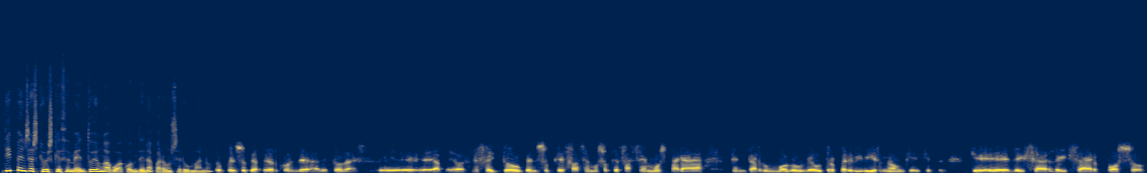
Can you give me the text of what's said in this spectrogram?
Ti pensas que o esquecemento é unha boa condena para un ser humano? Eu penso que a peor condena de todas, eh, a peor. De feito, eu penso que facemos o que facemos para tentar dun modo ou de outro pervivir, non? Que, que, que Eh, deixar deixar pozo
